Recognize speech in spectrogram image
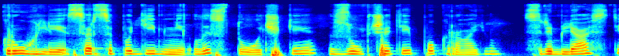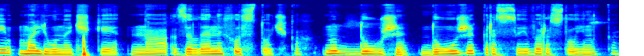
круглі серцеподібні листочки, зубчаті по краю, сріблясті малюночки на зелених листочках. Ну, дуже-дуже красива рослинка.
